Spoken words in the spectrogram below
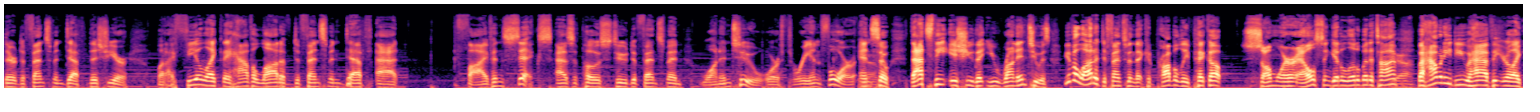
their defenseman depth this year, but I feel like they have a lot of defenseman depth at five and six as opposed to defensemen one and two or three and four. And so that's the issue that you run into is you have a lot of defensemen that could probably pick up somewhere else and get a little bit of time. Yeah. But how many do you have that you're like,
